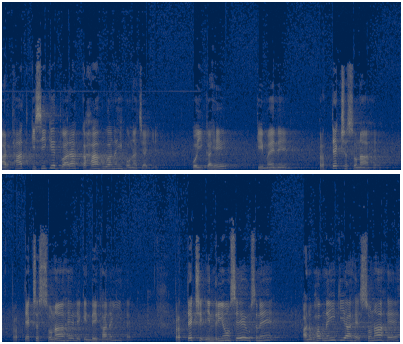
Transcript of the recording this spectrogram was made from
अर्थात किसी के द्वारा कहा हुआ नहीं होना चाहिए। कोई कहे कि मैंने प्रत्यक्ष सुना है। प्रत्यक्ष सुना है, लेकिन देखा नहीं है। प्रत्यक्ष इंद्रियों से उसने अनुभव नहीं किया है, सुना है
